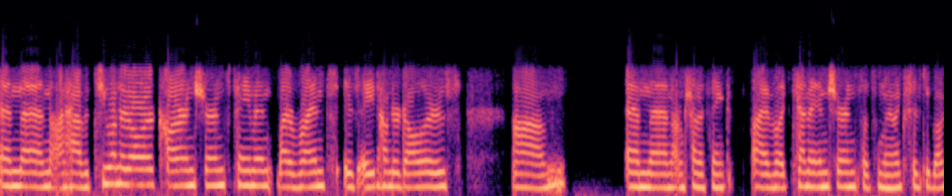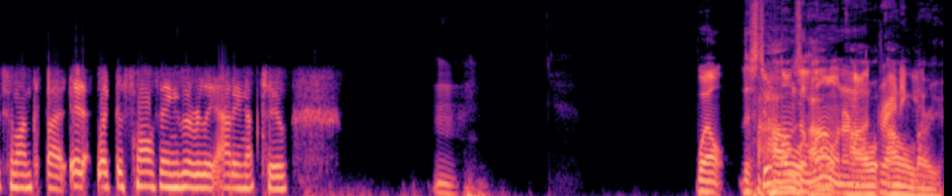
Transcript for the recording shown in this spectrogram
and then I have a two hundred dollar car insurance payment. My rent is eight hundred dollars, um, and then I'm trying to think. I have like tenant insurance. That's only like fifty bucks a month, but it like the small things are really adding up to. Hmm. Well, the student How- loans how- alone are how- not draining How old you. are you?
